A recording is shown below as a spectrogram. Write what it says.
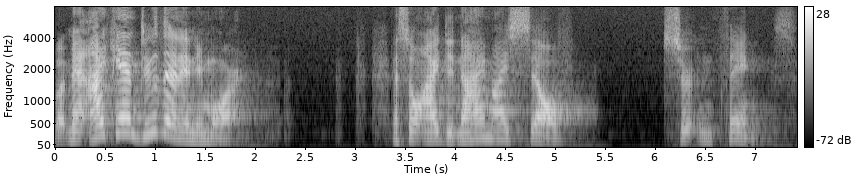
But man, I can't do that anymore. And so I deny myself certain things.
